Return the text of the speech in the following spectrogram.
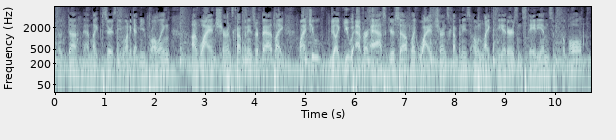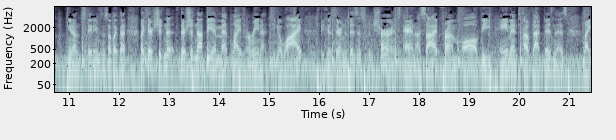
oh, duh man. Like seriously you want to get me rolling on why insurance companies are bad? Like why don't you like you ever ask yourself like why insurance companies own like theaters and stadiums and football you know stadiums and stuff like that? Like there should not there should not be a MetLife arena. Do you know why? Because they're in the business of insurance and aside from all the payment of that business like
